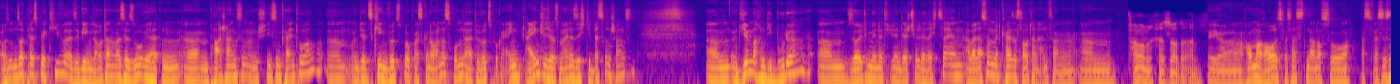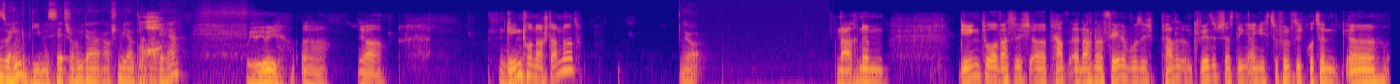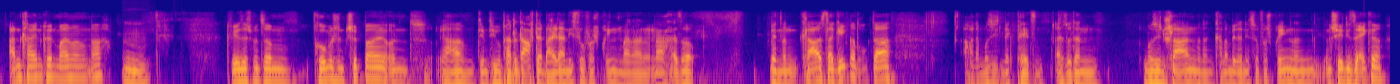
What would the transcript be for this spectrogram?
aus unserer Perspektive. Also gegen Lautern war es ja so, wir hatten äh, ein paar Chancen und schießen kein Tor. Ähm, und jetzt gegen Würzburg war es genau andersrum. Da hatte Würzburg eigentlich aus meiner Sicht die besseren Chancen. Ähm, und wir machen die Bude. Ähm, sollte mir natürlich an der Stelle recht sein. Aber lass mal mit Kaiserslautern anfangen. Ähm, Fangen wir mit Kaiserslautern an. Ja, hau mal raus. Was hast du denn da noch so? Was, was ist denn so hängen geblieben? Ist jetzt schon wieder auch schon wieder ein paar Boah. Tage her? Uiui, äh, ja. Ein Gegentor nach Standard? Ja. Nach einem Gegentor, was sich äh, äh, nach einer Szene, wo sich Pertl und Quesic das Ding eigentlich zu 50 Prozent äh, ankreien können, meiner Meinung nach. Mhm. Quesic mit so einem komischen Chipball und ja, dem Timo Pertl darf der Ball da nicht so verspringen, meiner Meinung nach. Also, wenn dann klar ist, der Gegnerdruck da, aber dann muss ich ihn wegpelzen. Also dann muss ich ihn schlagen und dann kann er mir da nicht so verspringen. Dann entsteht diese Ecke.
